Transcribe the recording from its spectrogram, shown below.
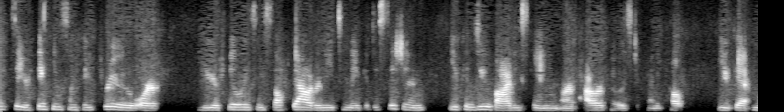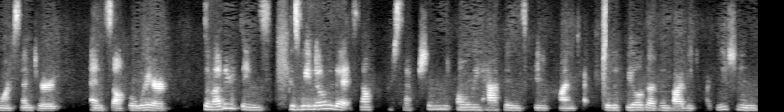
let's say you're thinking something through, or you're feeling some self doubt, or need to make a decision. You can do body scanning or a power pose to kind of help you get more centered and self aware some other things, because we know that self perception only happens in context. So the field of embodied cognition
